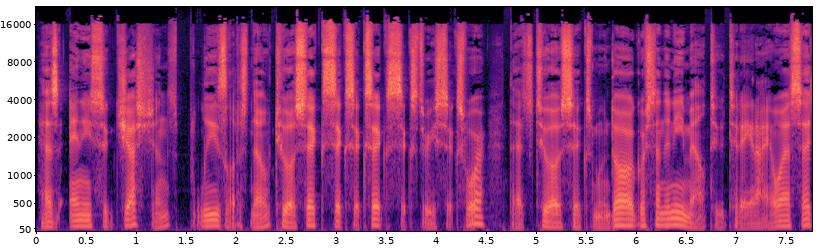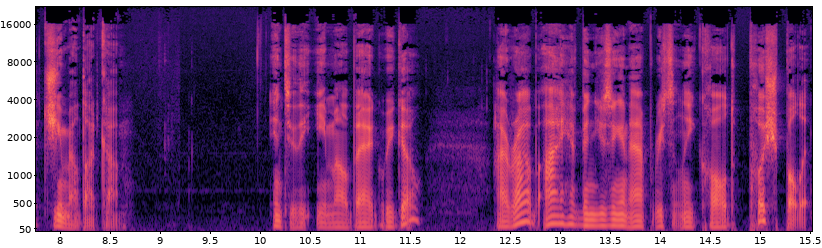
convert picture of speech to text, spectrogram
has any suggestions, please let us know. 206 666 6364. That's 206 Moondog, or send an email to todayinios at gmail.com. Into the email bag we go. Hi, Rob. I have been using an app recently called Pushbullet.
